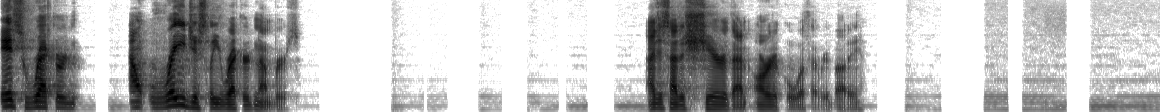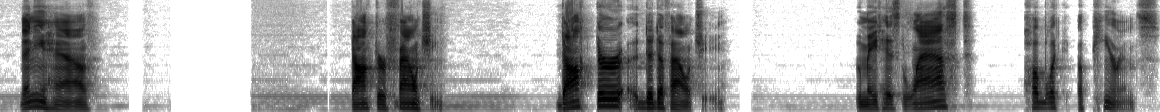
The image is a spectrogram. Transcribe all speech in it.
It's record, outrageously record numbers. I just had to share that article with everybody. Then you have Dr. Fauci. Dr. Fauci, who made his last public appearance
